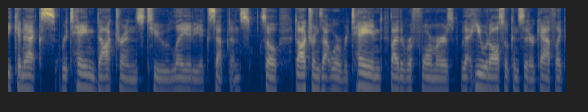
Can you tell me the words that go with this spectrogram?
he connects retained doctrines to laity acceptance. So, doctrines that were retained by the reformers that he would also consider Catholic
